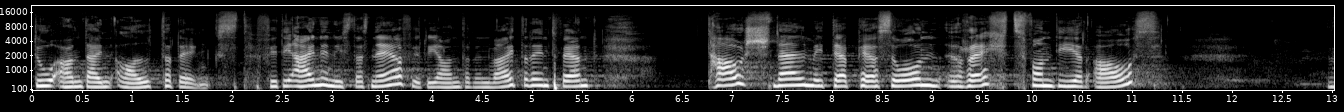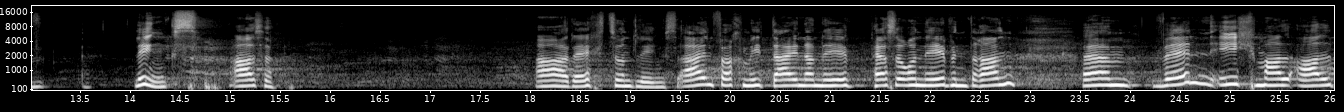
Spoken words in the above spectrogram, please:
du an dein Alter denkst. Für die einen ist das näher, für die anderen weiter entfernt. Tausch schnell mit der Person rechts von dir aus. Links, also. Ah, rechts und links. Einfach mit deiner ne Person nebendran. Ähm, wenn ich mal alt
